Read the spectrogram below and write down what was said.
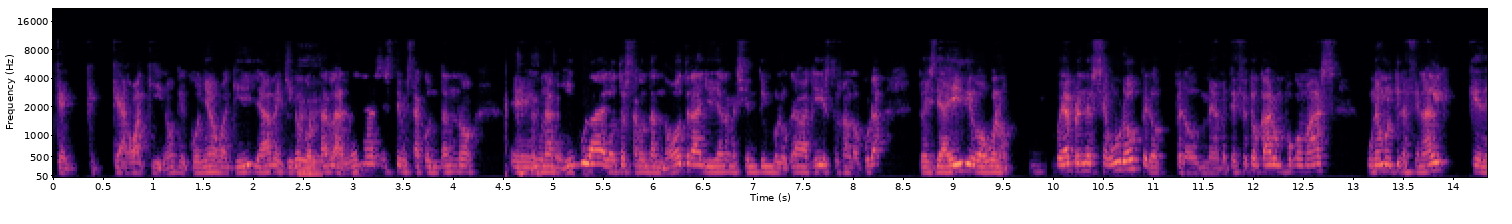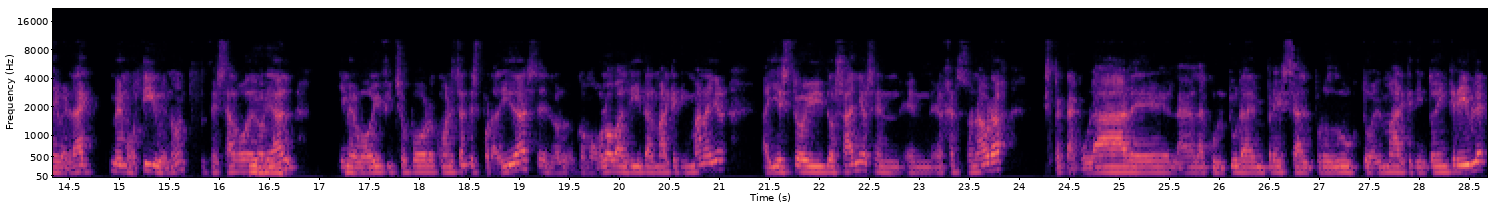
¿qué, ¿qué, qué, hago aquí, no? ¿Qué coño hago aquí? Ya me quiero Sí. cortar las venas, este me está contando eh, una película, el otro está contando otra, yo ya no me siento involucrado aquí, esto es una locura. Entonces de ahí digo, bueno, voy a aprender seguro, pero, pero me apetece tocar un poco más una multinacional que de verdad me motive, ¿no? Entonces salgo de. L'Oreal y me voy, ficho por, como has dicho antes, por Adidas, como Global Digital Marketing Manager. Ahí estoy dos años en, en, en Gerson. Espectacular, eh, la, la, cultura de empresa, el producto, el marketing, todo increíble,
